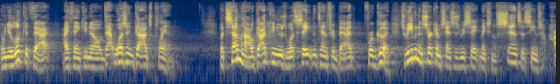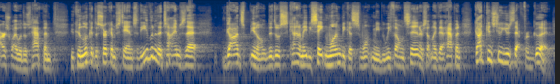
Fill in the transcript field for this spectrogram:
And when you look at that, I think, you know, that wasn't God's plan. But somehow God can use what Satan intends for bad for good. So even in circumstances we say it makes no sense, it seems harsh, why would this happen? You can look at the circumstance that even in the times that God's, you know, those kind of maybe Satan won because maybe we fell in sin or something like that happened. God can still use that for good.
